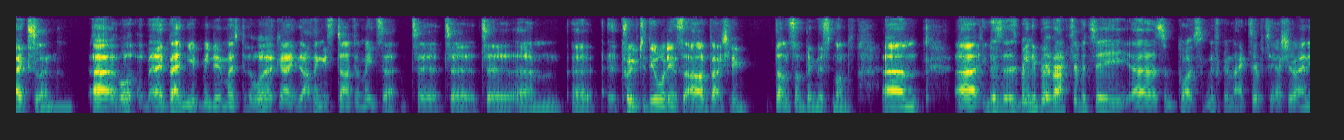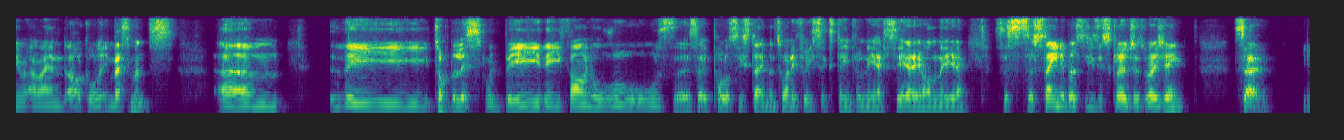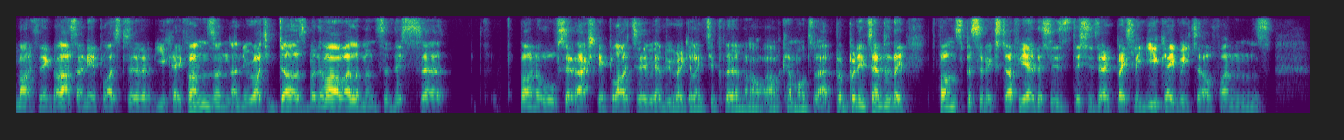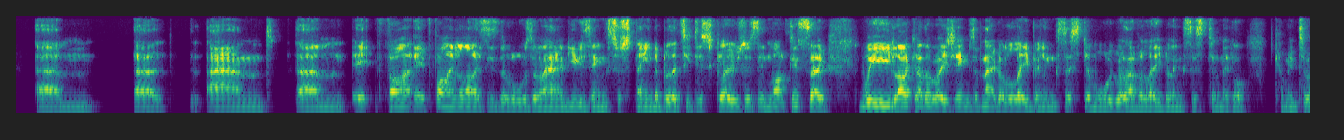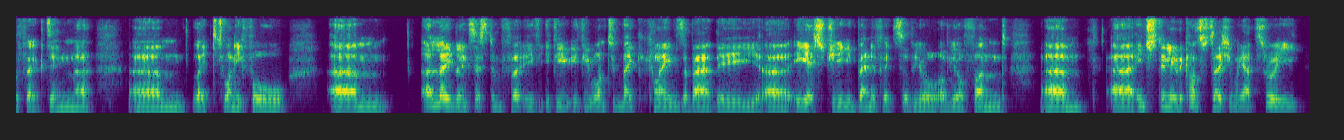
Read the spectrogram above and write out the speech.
Excellent. Uh, well, uh, Ben, you've been doing most of the work. I, I think it's time for me to to to, to um, uh, prove to the audience that I've actually done something this month. Um, uh, there's, there's been a bit of activity, uh, some quite significant activity actually around, I'll call it investments. Um, the top of the list would be the final rules, uh, so policy statement 2316 from the FCA on the uh, sustainability disclosures regime. So you might think, well, that only applies to UK funds, and, and you're right, it does, but there are elements of this uh, final rule set that actually apply to every regulated firm, and I'll, I'll, come on to that. But but in terms of the fund specific stuff, yeah, this is this is basically UK retail funds, um, uh, and um, it fi- it finalises the rules around using sustainability disclosures in marketing. So we, like other regimes, have now got a labelling system, or we will have a labelling system. It'll come into effect in uh, um, late 24. Um, a labeling system for if, if, you if you want to make claims about the uh, ESG benefits of your of your fund. Um, uh, interestingly, the consultation we had three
